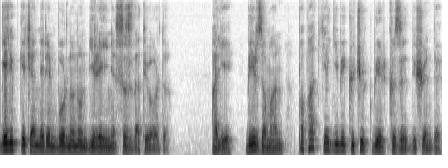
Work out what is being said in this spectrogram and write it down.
gelip geçenlerin burnunun direğini sızlatıyordu. Ali bir zaman papatya gibi küçük bir kızı düşündü.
